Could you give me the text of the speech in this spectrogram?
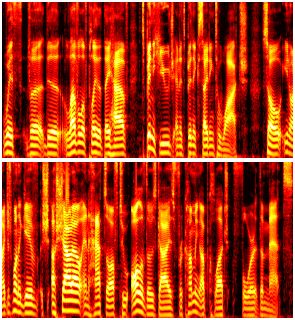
with the the level of play that they have it's been huge and it's been exciting to watch. So you know i just want to give a shout out and hats off to all of those guys for coming up clutch for the mets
